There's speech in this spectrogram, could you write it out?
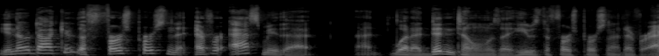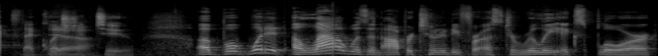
you know, doc, you're the first person to ever ask me that. I, what I didn't tell him was that he was the first person I'd ever asked that question Yeah. to. Uh, but what it allowed was an opportunity for us to really explore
